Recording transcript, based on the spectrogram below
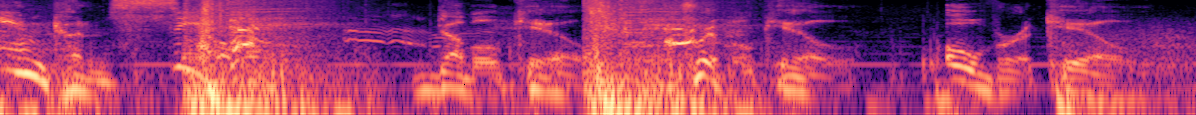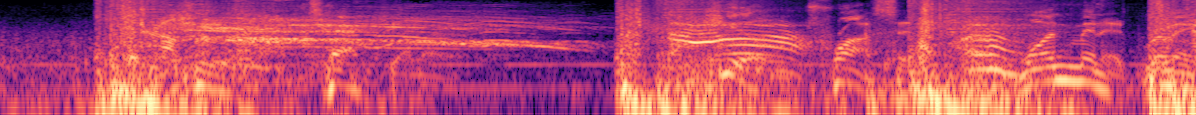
Inconceivable. Double kill. Triple kill. Overkill. Kill. Tacular. Kill. Trocity. One minute remaining.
